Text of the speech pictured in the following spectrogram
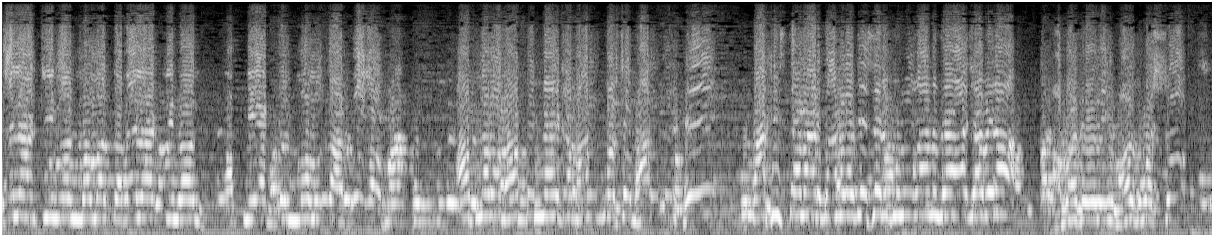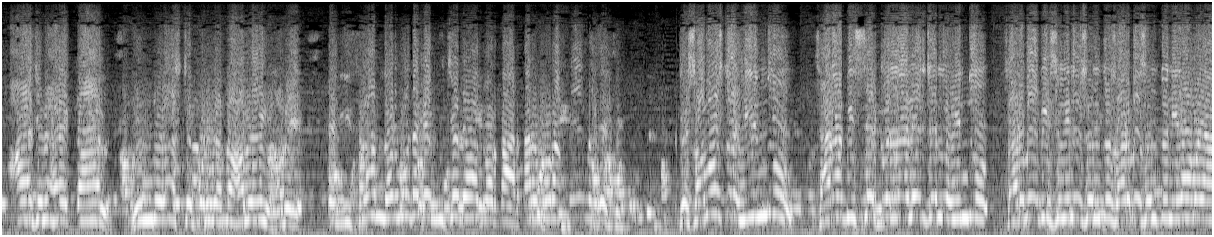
ব্যানার্জি নন, মমতা ব্যানার্জি নন, আপনি একজন মমতা বেগম। আপনারা ভাববেন না, এটা ভারতবর্ষ, ভারতের পাকিস্তান আর বাংলাদেশের গুণগান দেওয়া যাবে না। আমাদের এই ভারতবর্ষ আজ না হয় কাল হিন্দু রাষ্ট্রে পরিণত হবেই হবে। ইসলাম ধর্মটাকে মুছে দেওয়া দরকার, কারণ ওরা যে সমস্ত হিন্দু, সারা বিশ্বের কল্যাণের জন্য হিন্দু, সর্বে বিশ্বদিনে সন্তু, সর্বে সন্তু নিরাময়া,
